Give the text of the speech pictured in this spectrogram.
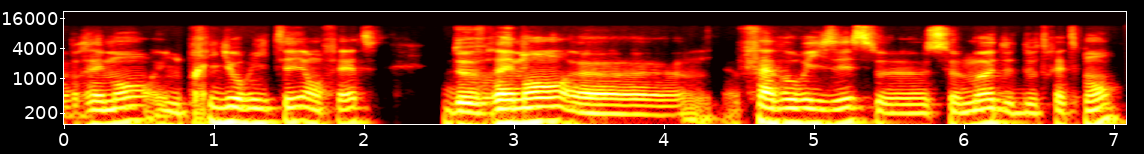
vraiment une priorité, en fait, de vraiment favoriser ce, mode de traitement.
